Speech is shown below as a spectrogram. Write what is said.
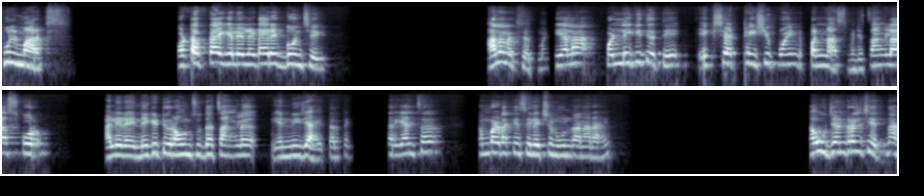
फुल मार्क्स कट ऑफ काय गेलेले डायरेक्ट दोनशे. आलं लक्षात? म्हणजे याला पडले किती होते? एकशे अठ्ठ्याऐंशी पॉईंट पन्नास. म्हणजे चांगला स्कोर आलेला आहे. निगेटिव्ह राऊंड सुद्धा चांगलं यांनी जे आहे तर ते- तर यांचं शंभर टक्के सिलेक्शन होऊन जाणार आहे. नऊ जनरलचे आहेत ना.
